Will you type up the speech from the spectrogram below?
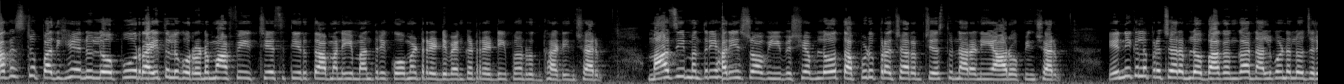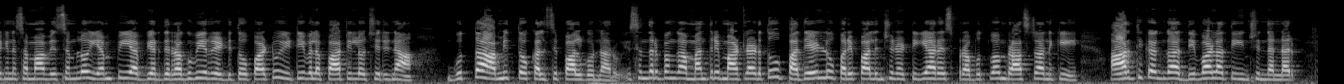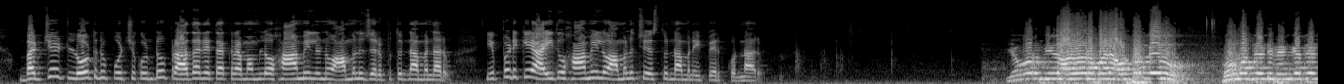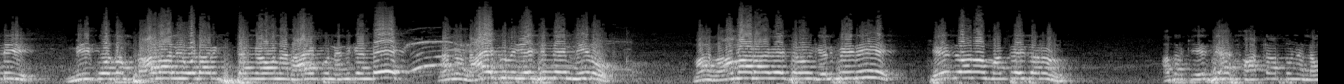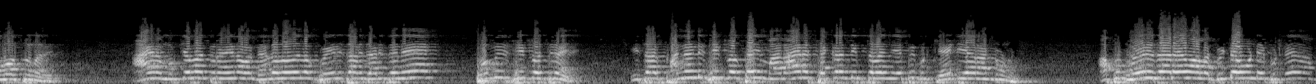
August పదిహేను లోపు రైతులకు రుణమాఫీ చేసి తీరుతామని మంత్రి కోమటిరెడ్డి వెంకటరెడ్డి పునరుద్ఘాటించారు. మాజీ మంత్రి హరీష్ రావు ఈ విషయంలో తప్పుడు ప్రచారం చేస్తున్నారని ఆరోపించారు. ఎన్నికల ప్రచారంలో భాగంగా నల్గొండలో జరిగిన సమావేశంలో ఎంపీ అభ్యర్థి రఘువీర్ రెడ్డితో పాటు ఇటీవల పార్టీలో చేరిన గుత్తా అమిత్తో కలిసి పాల్గొన్నారు. ఈ సందర్భంగా మంత్రి మాట్లాడుతూ పదేళ్ళు పరిపాలించిన టీఆర్ఎస్ ప్రభుత్వం రాష్ట్రానికి ఆర్థికంగా దివాళా తీయించిందన్నారు. బడ్జెట్ లోటును పూడ్చుకుంటూ ప్రాధాన్యత క్రమంలో హామీలను అమలు జరుపుతున్నామన్నారు. ఇప్పటికే ఐదు హామీలు అమలు చేస్తున్నామని పేర్కొన్నారు. ఎవరు మీద ఆధారపడే అవసరం లేదు. కోమటిరెడ్డి వెంకటరెడ్డి మీకోసం ప్రాణాలు ఇవ్వడానికి సిద్ధంగా ఉన్న నాయకుని ఎందుకంటే నన్ను నాయకులు చేసిందే మీరు. మా నామానాగేశ్వరం గెలిపేది కేంద్రంలో మంత్రి అవుతున్నాడు అసలు కేసీఆర్ మాట్లాడుతుండే నవ్వొస్తున్నది. ఆయన ముఖ్యమంత్రి అయిన నెల రోజులకు పోయిన సీట్లు వచ్చినాయి. ఈసారి పన్నెండు సీట్లు వస్తాయి మా నాయన చక్రం తిప్పుతాడని చెప్పి ఇప్పుడు కేటీఆర్ అంటుండు. అప్పుడు పోయినసారే వాళ్ళ బిడ్డ ఉండే ఇప్పుడు లేదా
